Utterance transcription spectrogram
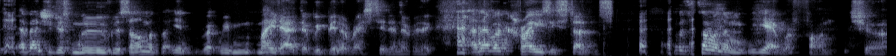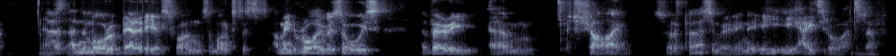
eventually just moved us on. But we made out that we'd been arrested and everything, and they were crazy stunts. But some of them, yeah, were fun, sure. Uh, and the more rebellious ones amongst us. I mean, Roy was always a very um, shy sort of person, really, and he, he hated all that stuff.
